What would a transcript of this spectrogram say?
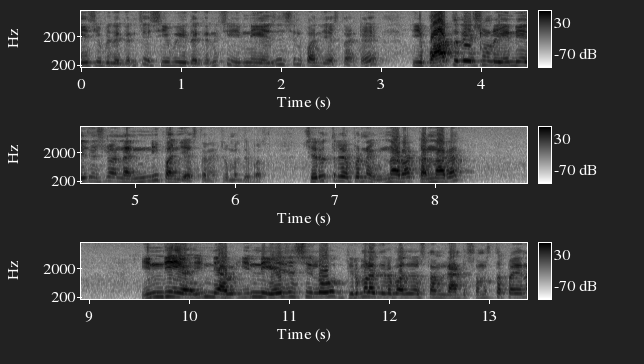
ఏసీబీ దగ్గర నుంచి సిబిఐ దగ్గర నుంచి ఇన్ని ఏజెన్సీలు పనిచేస్తాయంటే ఈ భారతదేశంలో ఎన్ని ఏజెన్సీలు అన్నీ పనిచేస్తున్నాయి తిరుమల తిరుపతి. చరిత్ర ఎప్పుడైనా విన్నారా కన్నారా? ఇన్ని ఇన్ని ఇన్ని ఏజెన్సీలు తిరుమల తిరుపతి దేవస్థానం లాంటి సంస్థ పైన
